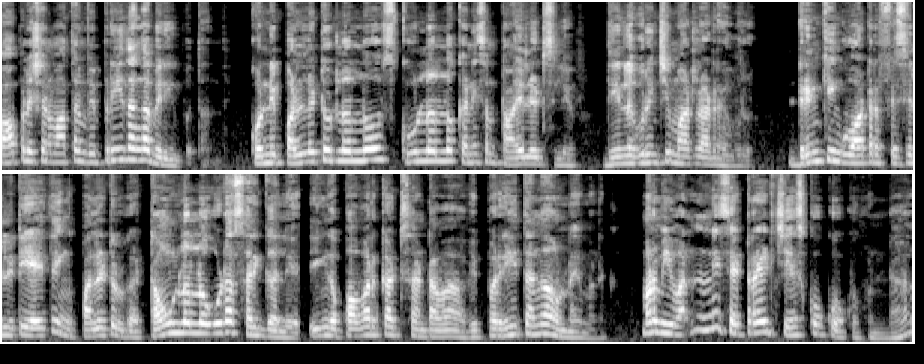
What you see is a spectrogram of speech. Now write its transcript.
పాపులేషన్ మాత్రం విపరీతంగా పెరిగిపోతుంది. కొన్ని పల్లెటూర్లలో స్కూళ్ళల్లో కనీసం టాయిలెట్స్ లేవు. దీనిల గురించి మాట్లాడరు ఎవరు. డ్రింకింగ్ వాటర్ ఫెసిలిటీ అయితే ఇంక పల్లెటూరుగా టౌన్లలో కూడా సరిగ్గా లేదు. ఇంకా పవర్ కట్స్ అంటావా? విపరీతంగా ఉన్నాయి మనకు. మనం ఇవన్నీ సెటరైట్ చేసుకోకోకుండా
